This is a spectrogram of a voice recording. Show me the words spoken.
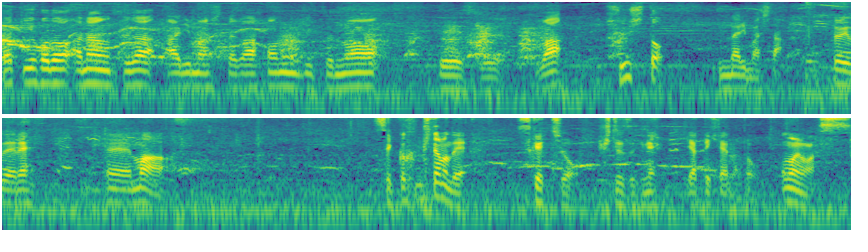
先ほどアナウンスがありましたが本日のレースは中止となりましたというわけでね、えーまあせっかく来たのでスケッチを引き続きねやっていきたいなと思います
